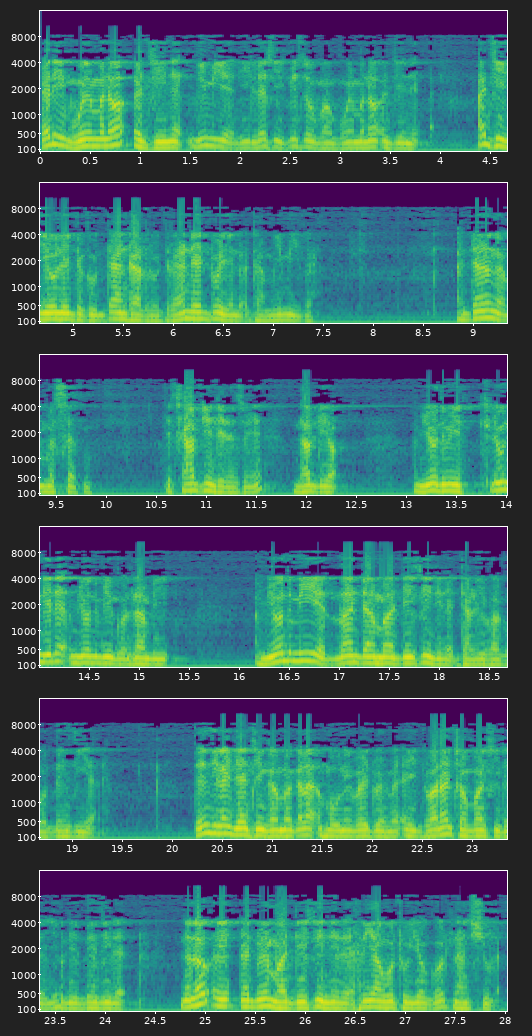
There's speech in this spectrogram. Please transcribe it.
အဲ့ဒီဘဝင်မနောအကြည်နဲ့မိမိရဲ့ဒီလက်ရှိပြစ္ဆုတ်ပံဘဝင်မနောအကြည်နဲ့ အကြည်ကျိုးလေးတခုတန်းထားသလိုတရမ်းနဲ့တွေ့ရင်တော့ဒါမိမိပဲအတန်းကမဆက်ဘူးတခြားဖြစ်နေတယ်ဆိုရင်နောက်တစ်ယောက်အမျိုးသမီးလှူနေတဲ့အမျိုးသမီးကိုလှမ်းပြီးအမျိုးသမီးရဲ့တန်တံမှာတည်ရှိနေတဲ့ဓာလေးပါးကိုသိသိရတယ်သိသိလိုက်တဲ့အချိန်ကမှကလအမှုန်တွေပဲတွေ့မယ်အဲ့ဒွါရ6ပါးရှိတဲ့ယုတ်တွေသိသိလိုက်နှလုံးအိမ်အတွင်းမှာတည်ရှိနေတဲ့ဟရိယဝတ္ထုယုတ်ကိုလှမ်းရှုလိုက်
